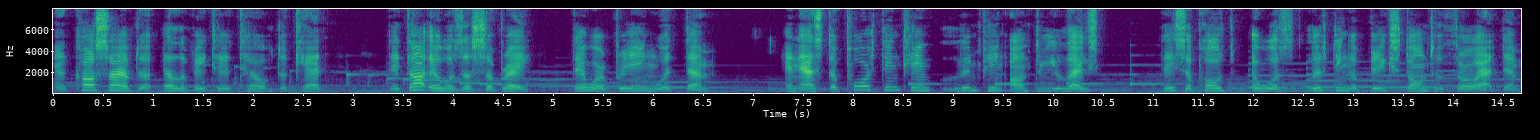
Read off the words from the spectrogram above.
and caught sight of the elevated tail of the cat, they thought it was a sabre they were bringing with them. And as the poor thing came limping on three legs, they supposed it was lifting a big stone to throw at them.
